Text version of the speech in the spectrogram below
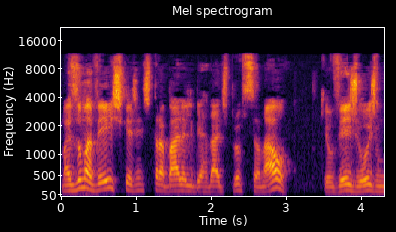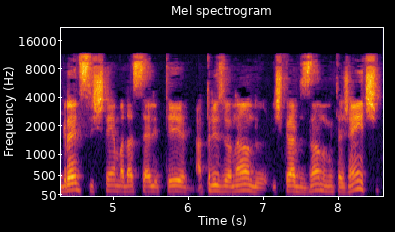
mas uma vez que a gente trabalha a liberdade profissional, que eu vejo hoje um grande sistema da CLT aprisionando, escravizando muita gente,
